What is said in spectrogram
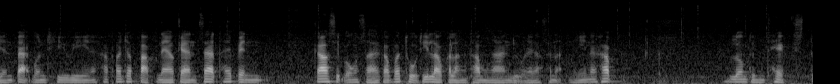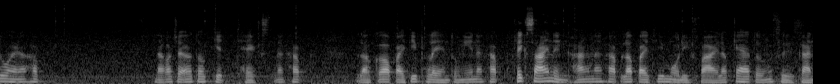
ขียนแปะบนทีวีนะครับก็จะปรับแนวแกน Z ให้เป็น 90 องศากับวัตถุที่เรากำลังทำงานอยู่ในลักษณะนี้นะครับ รวมถึง text ด้วยนะครับ แล้วก็ใช้ auto grid text นะครับแล้วก็ไปที่ plane ตรงนี้นะครับ คลิกซ้ายหนึ่งครั้งนะครับ แล้วไปที่ modify แล้วแก้ตัวหนังสือกัน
